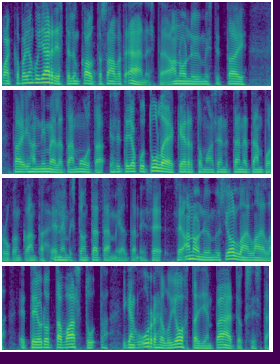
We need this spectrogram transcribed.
vaikkapa jonkun järjestelyn kautta saavat äänestää anonyymisti tai tai ihan nimellä tai muuta, ja sitten joku tulee kertomaan sen, että tänne tämän porukan kanta mm. enemmistö on tätä mieltä, niin se, se anonyymiys jollain lailla, ettei joudu ottaa vastuuta ikään kuin urheilujohtajien päätöksistä,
